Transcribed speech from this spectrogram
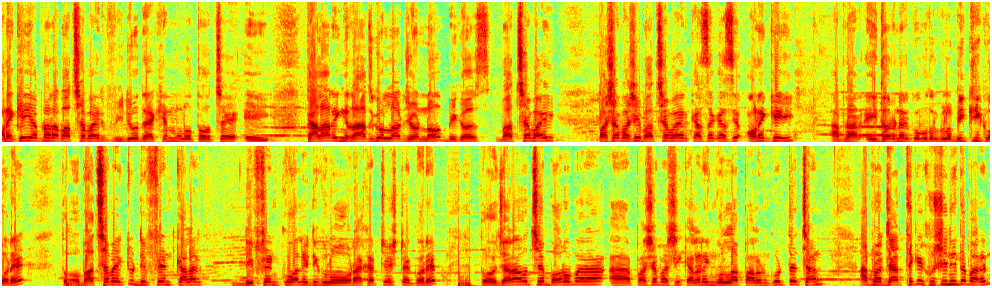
অনেকেই আপনারা বাচ্চা ভাইয়ের ভিডিও দেখেন, মূলত হচ্ছে এই কালারিং রাজগোল্লার জন্য বিকজ বাচ্চা ভাই, পাশাপাশি বাচ্চা ভাইয়ের কাছাকাছি অনেকেই আপনার এই ধরনের কবুতরগুলো বিক্রি করে। তো বাচ্চা ভাই একটু ডিফারেন্ট কালার ডিফারেন্ট কোয়ালিটিগুলো রাখার চেষ্টা করে। তো যারা হচ্ছে বড় পাড়া আর পাশাপাশি কালারিং গোল্লা পালন করতে চান আপনার যার থেকে খুশি নিতে পারেন।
